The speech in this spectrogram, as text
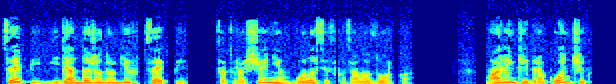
«Цепи едят даже других цепи», с отвращением в голосе сказала Зорка. Маленький дракончик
